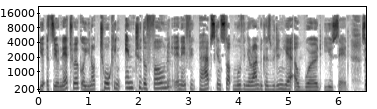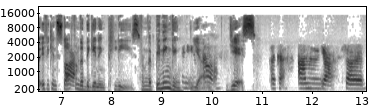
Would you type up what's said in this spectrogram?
you, it's your network or you're not talking into the phone. And if you perhaps can stop moving around because we didn't hear a word you said. So if you can start Ah. from the beginning, please. From the beginning. Can Yeah. know? Yes. Okay. Um. Yeah. So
